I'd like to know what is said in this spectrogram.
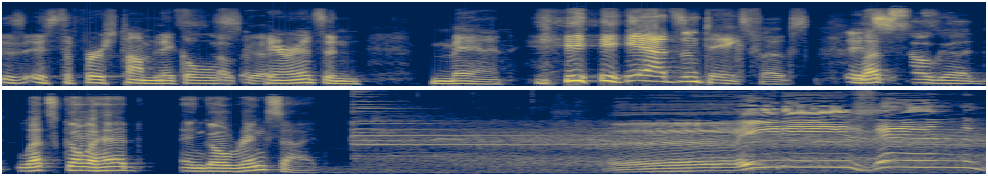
it's, it's the first tom nichols good. appearance and man he had some takes folks It's Let's- so good. Let's go ahead and go ringside. Ladies and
